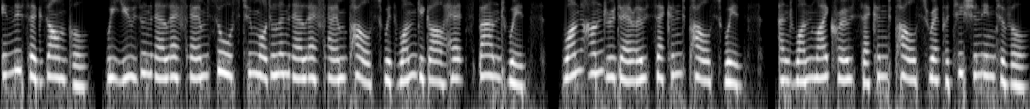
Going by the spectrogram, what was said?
In this example, we use an LFM source to model an LFM pulse with 1 GHz bandwidth, 100 nanosecond pulse width, and 1 microsecond pulse repetition interval.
